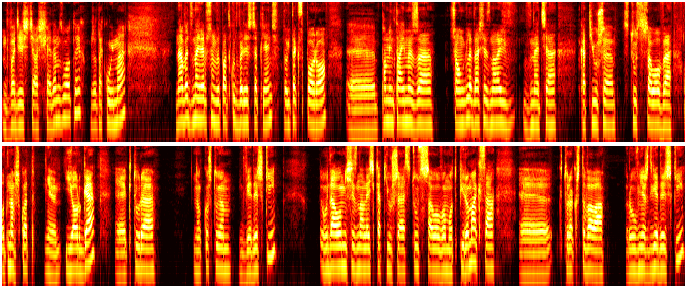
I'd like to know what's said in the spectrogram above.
27 zł, że tak ujmę. Nawet w najlepszym wypadku 25 to i tak sporo. E, Pamiętajmy, że ciągle da się znaleźć w- necie katiusze stustrzałowe od na przykład, nie wiem, Jorge, e, które no, kosztują dwie dyszki. Udało mi się znaleźć katiuszę stustrzałową od Piromaxa, e, która kosztowała również dwie dyszki.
